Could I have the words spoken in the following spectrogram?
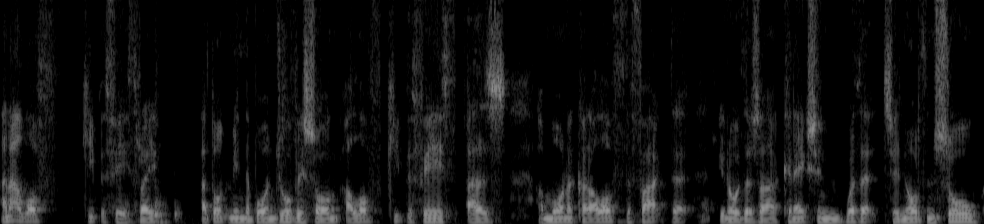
and I love keep the faith, right? I don't mean the Bon Jovi song. I love keep the faith as a moniker. I love the fact that you know there's a connection with it to Northern Soul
